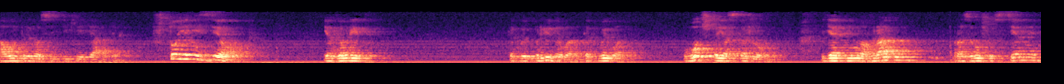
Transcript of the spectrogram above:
а Он приносит дикие ягоды. Что я не сделал? И Он говорит, как бы приговор, как вывод. Вот что я скажу. Я отниму ограду, разрушу стены,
